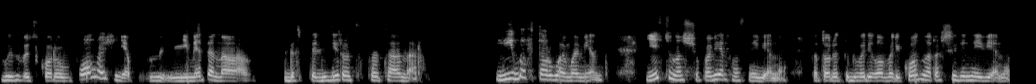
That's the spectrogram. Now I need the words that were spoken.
вызвать скорую помощь и немедленно госпитализироваться в стационар. Либо второй момент. Есть у нас еще поверхностные вены, которые ты говорила, варикозно расширенные вены.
